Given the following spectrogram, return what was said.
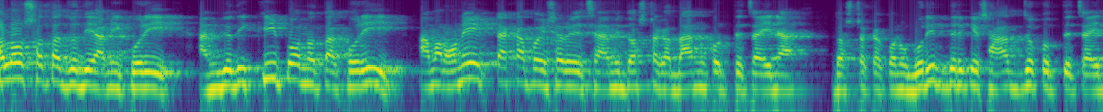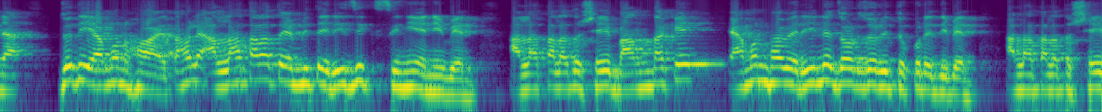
অলসতা যদি আমি করি, আমি যদি কৃপণতা করি, আমার অনেক টাকা পয়সা রয়েছে, আমি দশ টাকা দান করতে চাই না, দশ টাকা কোনো গরিবদেরকে সাহায্য করতে চাই না, যদি এমন হয়, তাহলে আল্লাহ তালা তো এমনিতে রিজিক ছিনিয়ে নিবেন। আল্লাহ তালা তো সেই বান্দাকে এমনভাবে ঋণে জর্জরিত করে দিবেন। আল্লাহ তালা তো সেই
